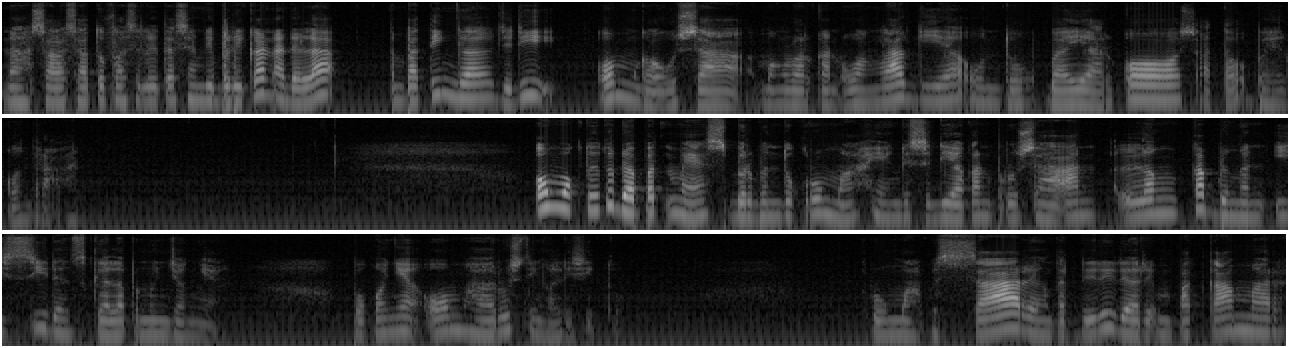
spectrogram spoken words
Nah, salah satu fasilitas yang diberikan adalah tempat tinggal. Jadi, Om nggak usah mengeluarkan uang lagi ya untuk bayar kos atau bayar kontrakan. Om waktu itu dapat mes berbentuk rumah yang disediakan perusahaan lengkap dengan isi dan segala penunjangnya. Pokoknya Om harus tinggal di situ. Rumah besar yang terdiri dari empat kamar,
